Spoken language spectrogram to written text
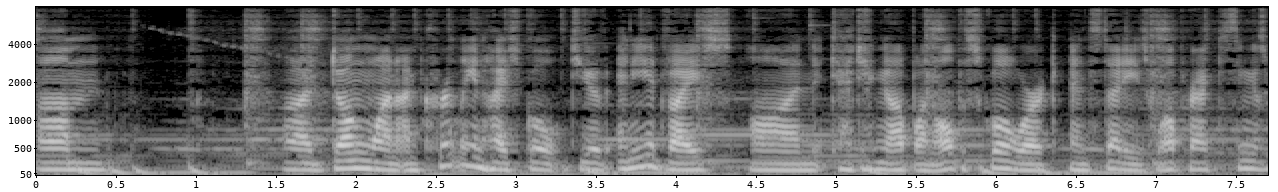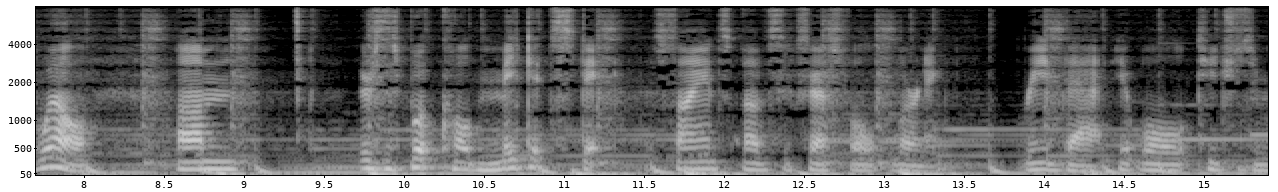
Um, uh, Dongwan, I'm currently in high school. Do you have any advice on catching up on all the schoolwork and studies while practicing as well? Um, there's this book called Make It Stick The Science of Successful Learning. Read that. It will teach you some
